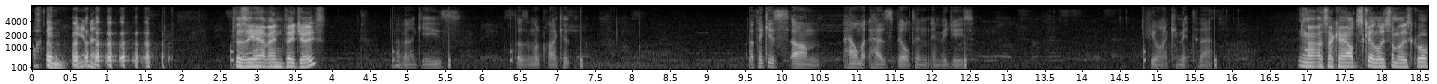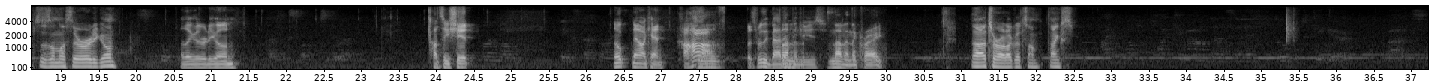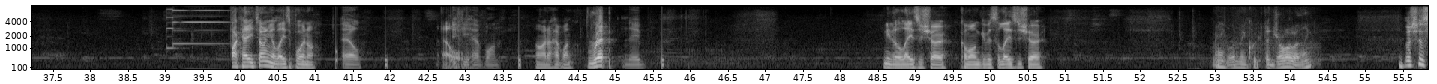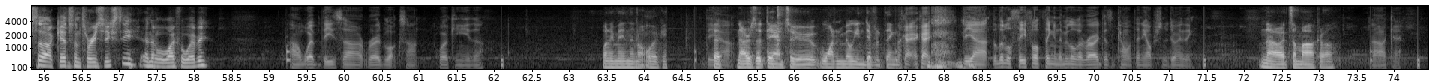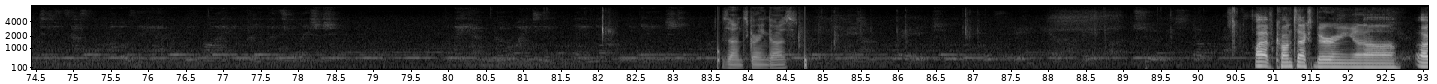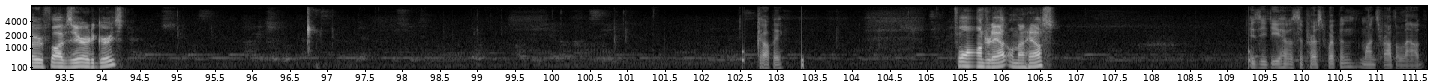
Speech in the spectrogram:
Fucking damn it. Does he have NVGs? I have an keys. Doesn't look like it. I think his um helmet has built-in NVGs. If you want to commit to that. No, that's okay. I'll just go loot some of these corpses unless they're already gone. I think they're already gone. Can't see shit. Nope, now I can. Haha! There's But it's really bad none, in none in the crate. No, that's alright. I got some. Thanks. Fuck, how you turn on your laser pointer? L, L. if you have one. Oh, I don't have one. Rip! Noob. Need a laser show. Come on, give us a laser show. Man, it would have been quick to draw, I think. Let's just uh, get some 360 and then we'll wait for Webby. Uh, Webb, these uh, roadblocks aren't working either. What do you mean they're not working? The That uh, narrows it down to one million different things. okay, okay. the uh, the little C4 thing in the middle of the road doesn't come with any option to do anything. No, it's a marker. Ah, okay. Zone's green, guys. I have contacts bearing uh, 050 degrees. Copy. 400 out on that house. Izzy, do you have a suppressed weapon? Mine's rather loud.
